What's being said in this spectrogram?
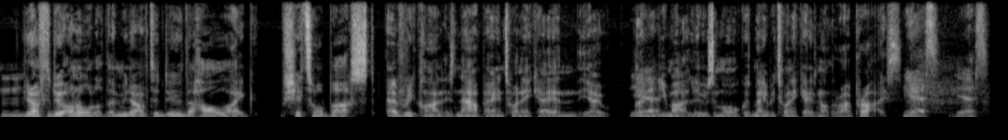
Mm. you don't have to do it on all of them. You don't have to do the whole like shit or bust. Every client is now paying 20k, and you know, Yeah. and you might lose them all because maybe 20k is not the right price. Yes. Yes.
